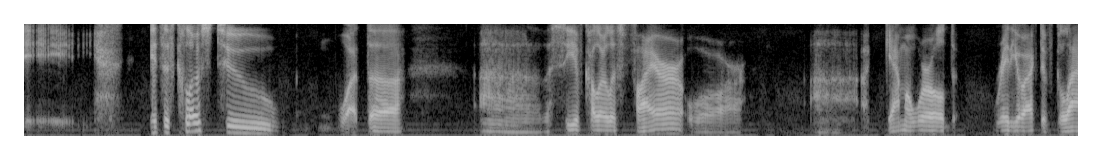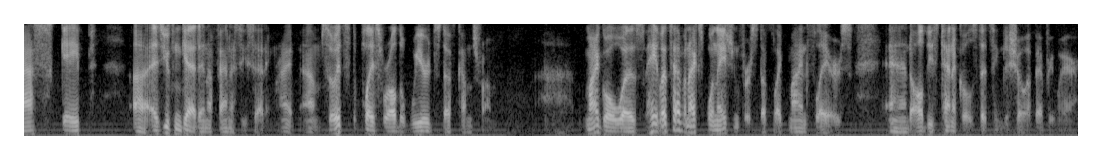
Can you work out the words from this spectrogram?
it's as close to what the uh, the Sea of Colorless Fire or uh, a Gamma World radioactive glasscape uh, as you can get in a fantasy setting, right? Um, so it's the place where all the weird stuff comes from. Uh, my goal was, hey, let's have an explanation for stuff like mind flayers and all these tentacles that seem to show up everywhere.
